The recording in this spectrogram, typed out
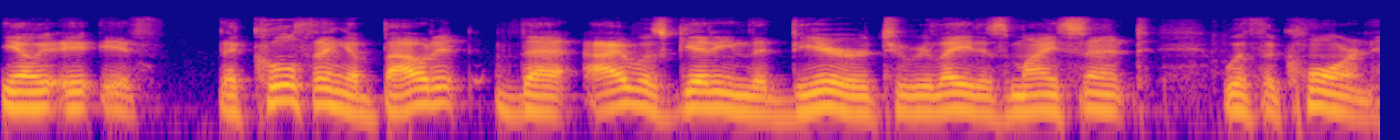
you know, if the cool thing about it that I was getting the deer to relate is my scent with the corn.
